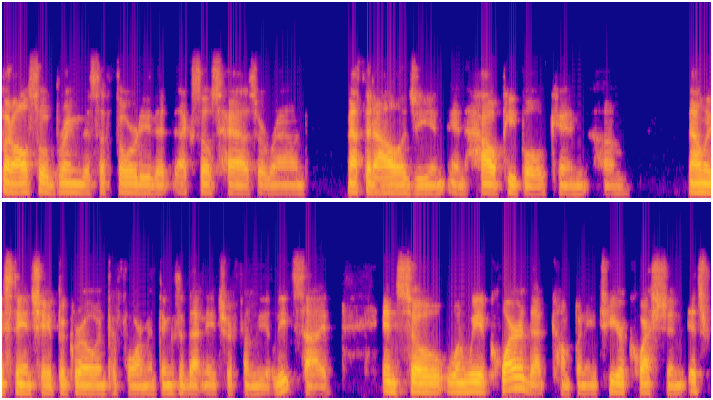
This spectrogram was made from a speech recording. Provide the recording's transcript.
but also bring this authority that Exos has around methodology and, and how people can um, not only stay in shape, but grow and perform and things of that nature from the elite side. And so when we acquired that company, to your question, it's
